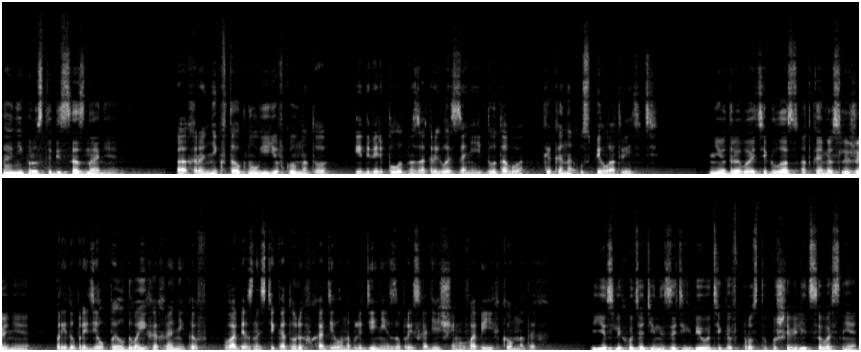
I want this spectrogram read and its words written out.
«Они просто без сознания». Охранник втолкнул ее в комнату, и дверь плотно закрылась за ней до того, как она успела ответить. «Не отрывайте глаз от камер слежения», – предупредил Пэл двоих охранников, в обязанности которых входило наблюдение за происходящим в обеих комнатах. «Если хоть один из этих биотиков просто пошевелится во сне,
